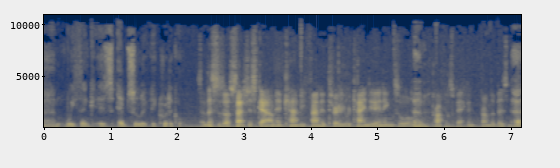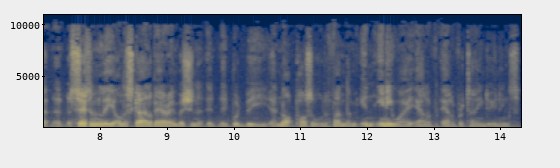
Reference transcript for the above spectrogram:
um, we think is absolutely critical. So this is of such a scale, I mean, it can't be funded through retained earnings or um, profits back in, from the business. Uh, uh, certainly, on the scale of our ambition, it, it would be uh, not possible to fund them in any way out of out of retained earnings.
